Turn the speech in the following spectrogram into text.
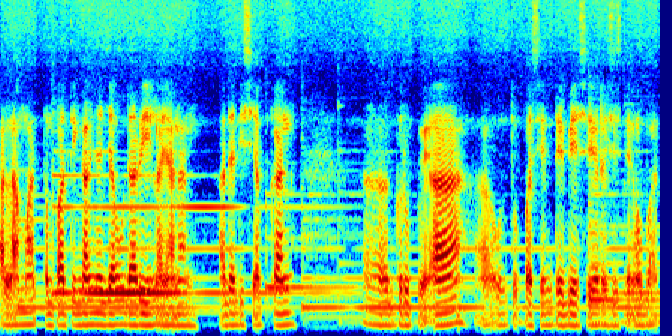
alamat tempat tinggalnya jauh dari layanan ada disiapkan uh, grup WA eh, untuk pasien TBC resisten obat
